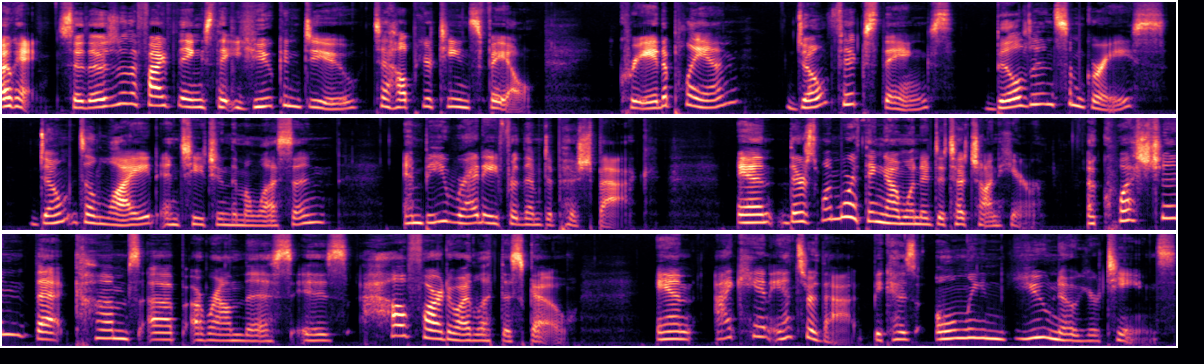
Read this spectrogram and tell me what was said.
Okay, so those are the five things that you can do to help your teens fail create a plan, don't fix things, build in some grace, don't delight in teaching them a lesson and be ready for them to push back. And there's one more thing I wanted to touch on here. A question that comes up around this is how far do I let this go? And I can't answer that because only you know your teens.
